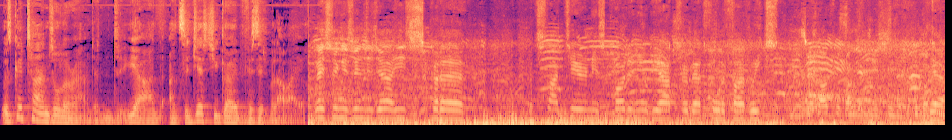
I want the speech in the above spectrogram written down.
it was good times all around. And yeah, I'd, I'd suggest you go and visit Bulawayo. Blessing is injured. Yeah, he's got a, a slight tearing his quad, and he'll be out for about four to five weeks. So he's out for Bangladesh. Yeah,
